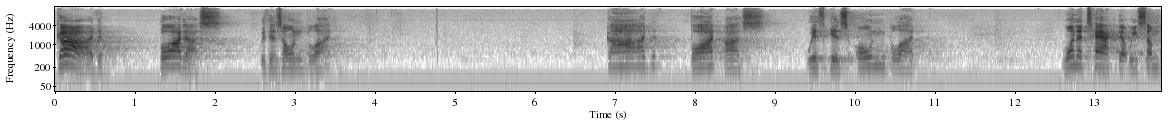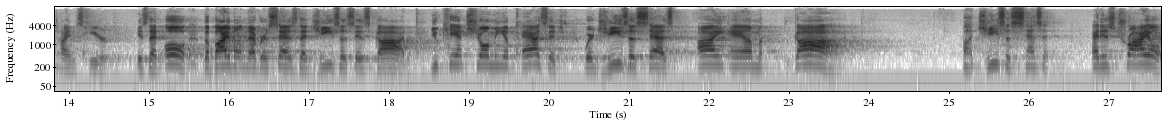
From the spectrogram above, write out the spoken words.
God bought us with his own blood. God bought us with his own blood. One attack that we sometimes hear is that, oh, the Bible never says that Jesus is God. You can't show me a passage where Jesus says, I am God. But Jesus says it at his trial.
